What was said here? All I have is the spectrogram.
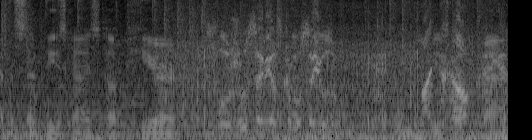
have to send these guys up here. Служу Советскому Союзу. and Move these guys back.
